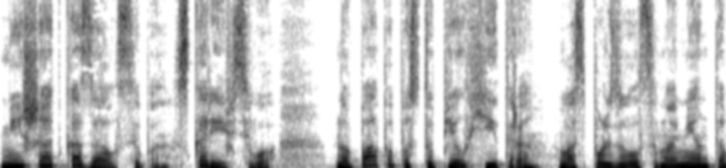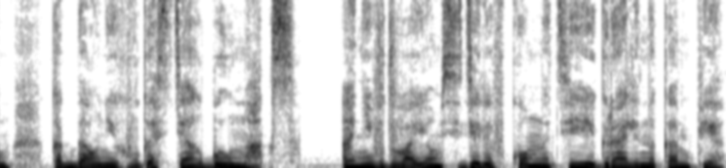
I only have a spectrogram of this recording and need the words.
Миша отказался бы, скорее всего. Но папа поступил хитро, воспользовался моментом, когда у них в гостях был Макс. Они вдвоем сидели в комнате и играли на компе.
